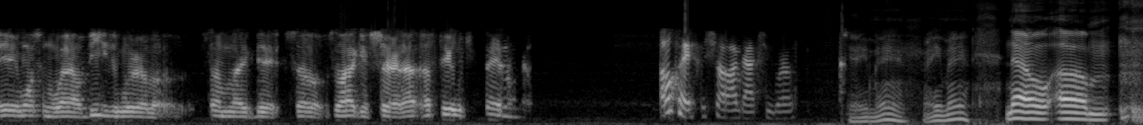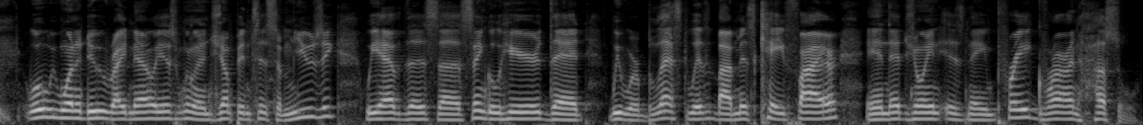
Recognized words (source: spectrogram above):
every once in a while, Visa World or something like that, so so I can share it. I, I feel what you're saying on that. Okay, for sure, I got you, bro. Amen. Amen. Now, um, what we want to do right now is we're going to jump into some music. We have this uh, single here that we were blessed with by Miss K Fire, and that joint is named Pray Grind Hustle.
